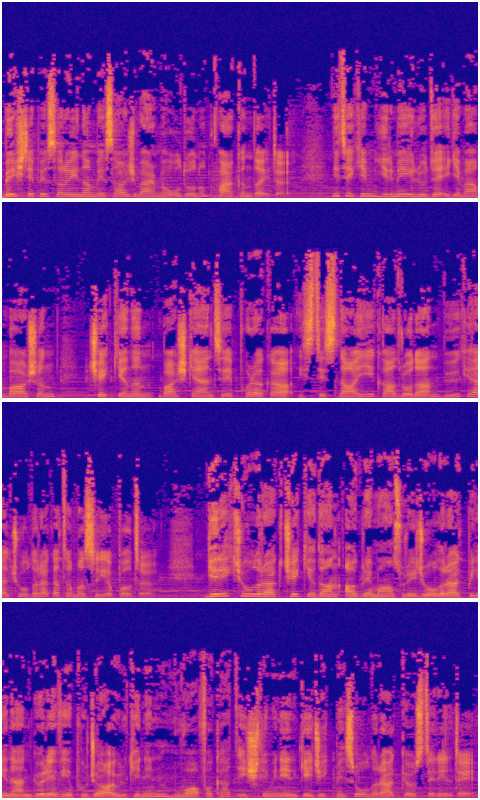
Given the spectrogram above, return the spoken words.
Beştepe Sarayı'na mesaj verme olduğunun farkındaydı. Nitekim 20 Eylül'de Egemen Bağış'ın Çekya'nın başkenti Praga istisnai kadrodan büyükelçi olarak ataması yapıldı. Gerekçe olarak Çekya'dan agreman süreci olarak bilinen görev yapacağı ülkenin muvafakat işleminin gecikmesi olarak gösterildi.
